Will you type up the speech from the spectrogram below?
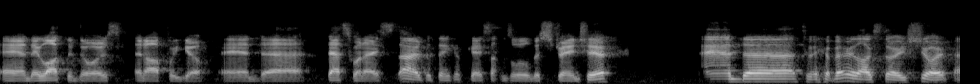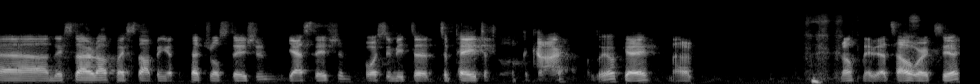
and they lock the doors, and off we go. And uh, that's when I started to think, okay, something's a little bit strange here. And uh, to make a very long story short, uh, they started off by stopping at the petrol station, gas station, forcing me to, to pay to fill up the car. I was like, okay, I don't know, maybe that's how it works here.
